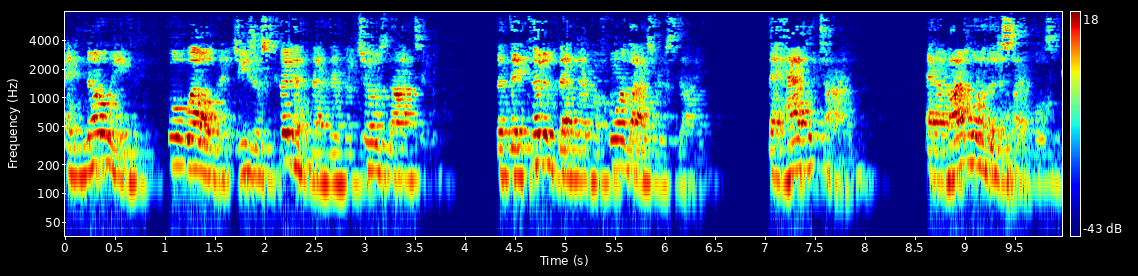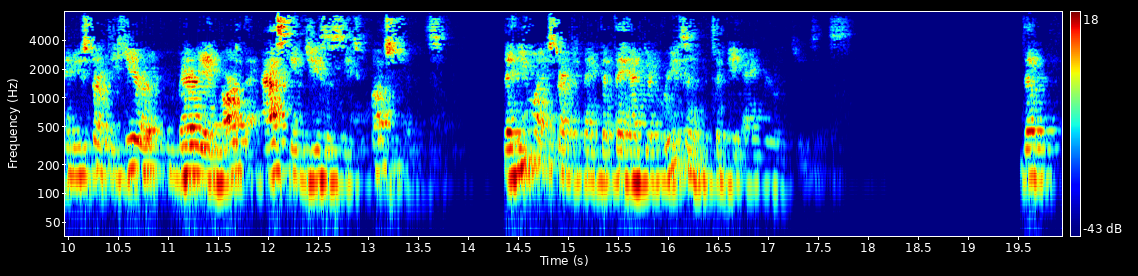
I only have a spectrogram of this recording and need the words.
and knowing full well that Jesus could have been there but chose not to, that they could have been there before Lazarus died. They had the time. And if I'm one of the disciples and you start to hear Mary and Martha asking Jesus these questions, then you might start to think that they had good reason to be angry with Jesus. That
